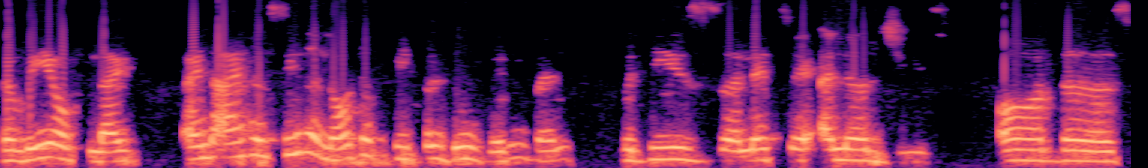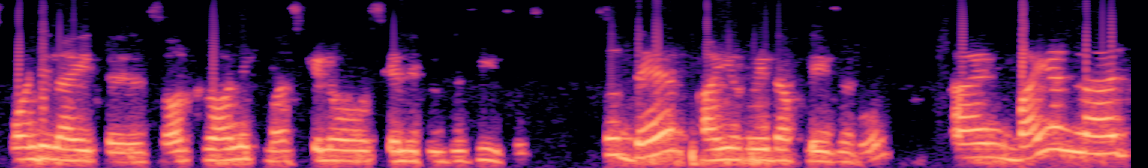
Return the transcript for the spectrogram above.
the way of life. And I have seen a lot of people do very well with these, uh, let's say, allergies or the spondylitis or chronic musculoskeletal diseases. So there, Ayurveda plays a role. And by and large,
